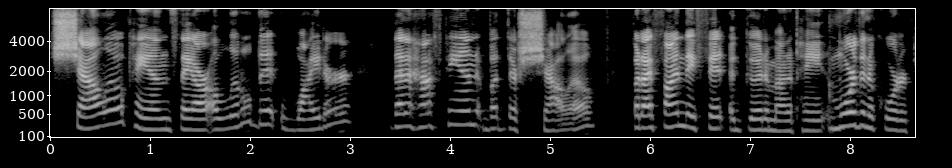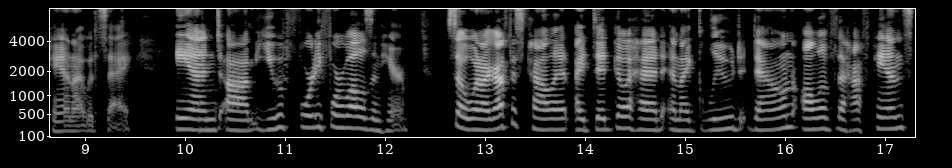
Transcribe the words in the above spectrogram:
shallow pans. They are a little bit wider than a half pan, but they're shallow. But I find they fit a good amount of paint, more than a quarter pan, I would say. And um, you have 44 wells in here. So when I got this palette, I did go ahead and I glued down all of the half pans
